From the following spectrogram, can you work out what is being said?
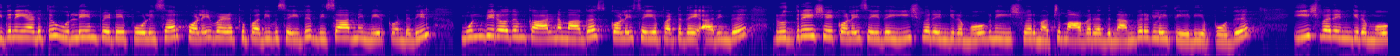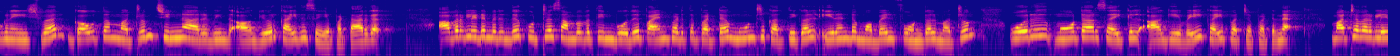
இதனையடுத்து உருளையன்பேட்டை போலீசார் கொலை வழக்கு பதிவு செய்து விசாரணை மேற்கொண்டதில் முன்விரோதம் காரணமாக கொலை செய்யப்பட்டதை அறிந்து ருத்ரேஷை கொலை செய்த ஈஸ்வர் என்கிற மோகனேஸ்வர் மற்றும் அவரது நண்பர்களை தேடிய போது ஈஸ்வர் என்கிற மோகனேஸ்வர் கௌதம் மற்றும் சின்ன அரவிந்த் ஆகியோர் கைது செய்யப்பட்டார்கள். அவர்களிடமிருந்து குற்ற சம்பவத்தின் போது பயன்படுத்தப்பட்ட மூன்று கத்திகள் இரண்டு மொபைல் போன்கள் மற்றும் ஒரு மோட்டார் சைக்கிள் ஆகியவை கைப்பற்றப்பட்டன. மற்றவர்களை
